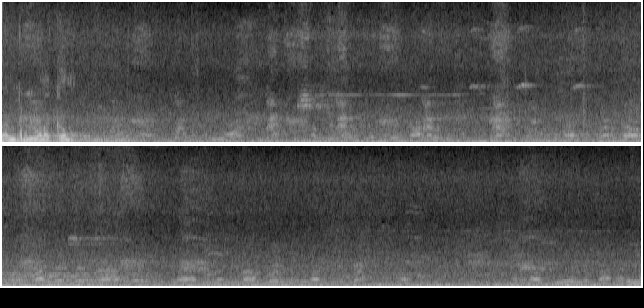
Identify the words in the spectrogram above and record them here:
நன்றி வணக்கம். நான் நிறைய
